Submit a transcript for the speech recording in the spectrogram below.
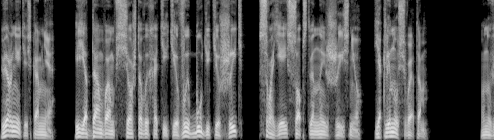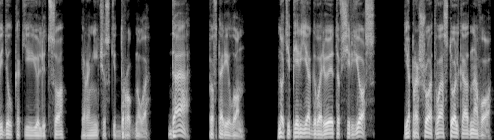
Вернитесь ко мне, и я дам вам все, что вы хотите. Вы будете жить своей собственной жизнью. Я клянусь в этом». Он увидел, как ее лицо иронически дрогнуло. «Да», — повторил он, — «но теперь я говорю это всерьез. Я прошу от вас только одного.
